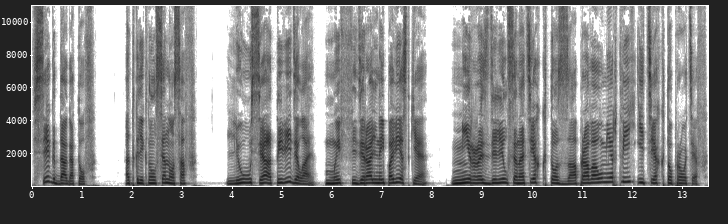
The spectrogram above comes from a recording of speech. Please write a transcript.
«Всегда готов», — откликнулся Носов. «Люся, ты видела? Мы в федеральной повестке. Мир разделился на тех, кто за права у мертвей, и тех, кто против.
